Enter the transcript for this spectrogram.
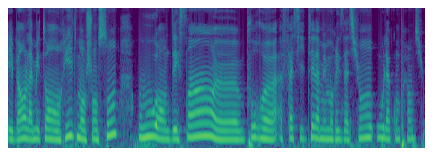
et ben, en la mettant en rythme, en chanson ou en dessin, pour faciliter la mémorisation ou la compréhension.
